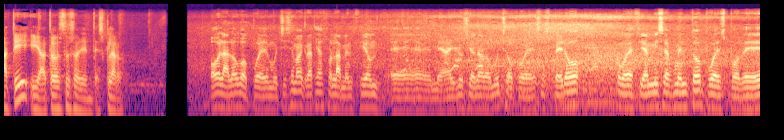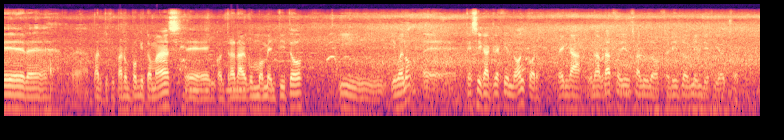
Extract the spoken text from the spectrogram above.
a ti y a todos tus oyentes, claro. Hola Lobo, pues muchísimas gracias por la mención, eh, me ha ilusionado mucho, pues espero, como decía en mi segmento, pues poder eh, participar un poquito más, eh, encontrar algún momentito y, bueno, que siga creciendo Anchor. Venga, un abrazo y un saludo, feliz 2018.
